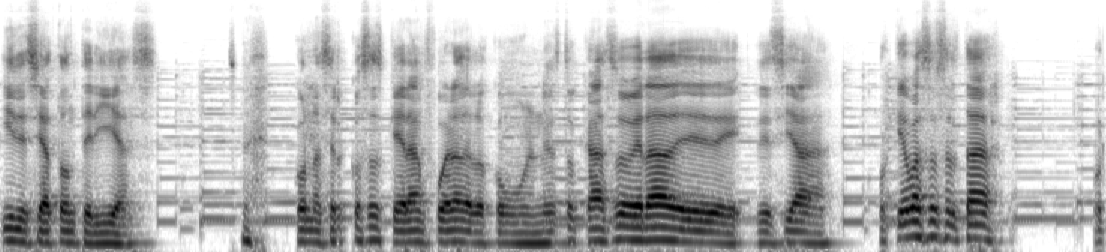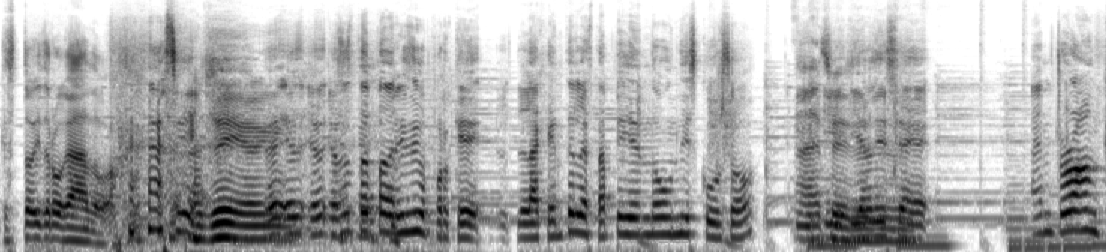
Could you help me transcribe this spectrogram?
y decía tonterías. Con hacer cosas que eran fuera de lo común. En este caso era de, de- decía, ¿por qué vas a saltar? Porque estoy drogado. sí, sí, Eh, eh, eh, Eso está padrísimo porque la gente le está pidiendo un discurso y, Ah, y- sí, y sí, él sí, dice, I'm drunk.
